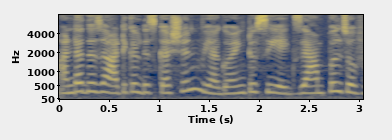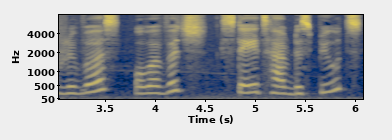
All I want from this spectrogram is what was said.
Under this article discussion, we are going to see examples of rivers over which states have disputes,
